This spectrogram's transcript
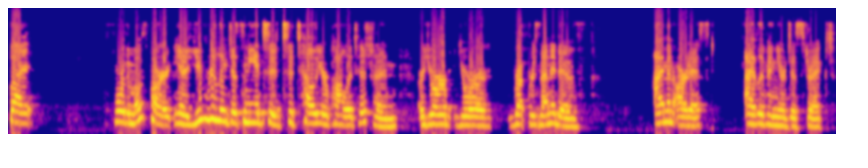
But for the most part, you know, you really just need to to tell your politician or your your representative, I'm an artist. I live in your district.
